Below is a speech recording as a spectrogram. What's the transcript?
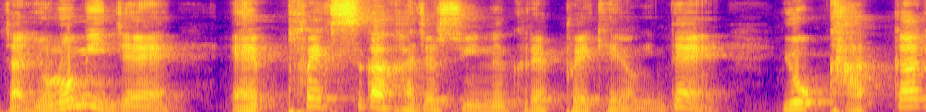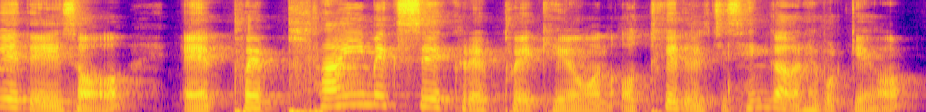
자, 요 놈이 이제 fx가 가질 수 있는 그래프의 개형인데 요 각각에 대해서 f의 프라임 x의 그래프의 개형은 어떻게 될지 생각을 해볼게요.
